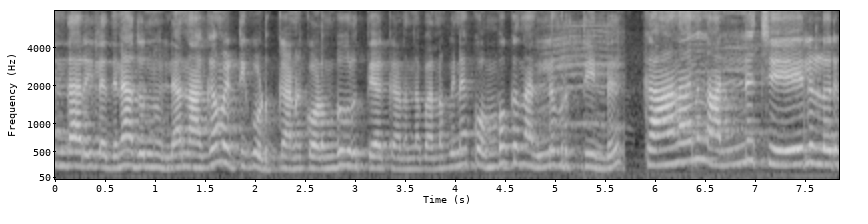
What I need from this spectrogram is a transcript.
എന്താ അറിയില്ല ഇതിന് അതൊന്നുമില്ല. നഖം വെട്ടി കൊടുക്കുകയാണ് കുളമ്പ് വൃത്തിയാക്കുകയാണെന്ന് പറഞ്ഞു. പിന്നെ കൊമ്പൊക്കെ നല്ല വൃത്തിയുണ്ട്. കാണാൻ നല്ല ചേലുള്ള ഒരു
